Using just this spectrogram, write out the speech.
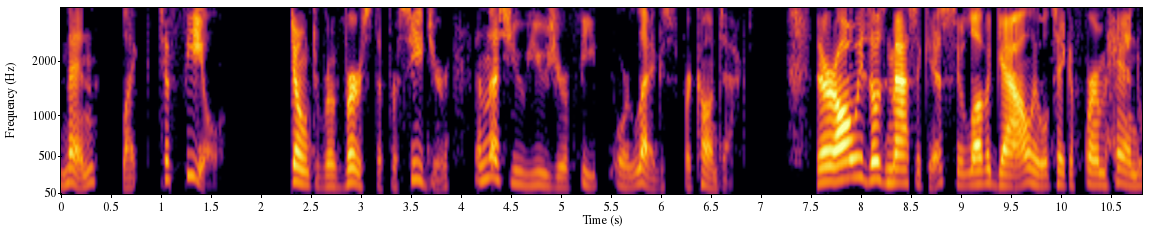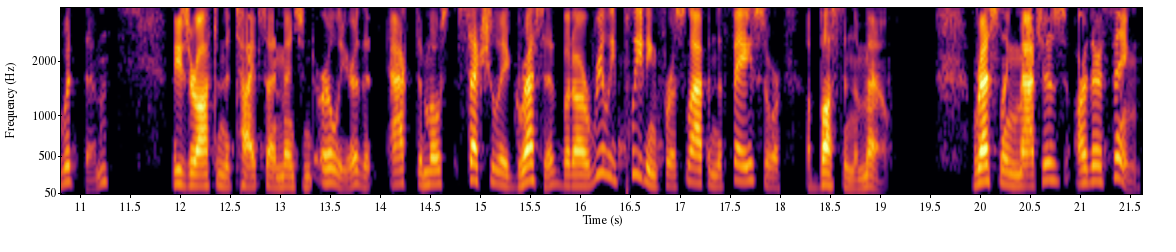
men like to feel. Don't reverse the procedure unless you use your feet or legs for contact. There are always those masochists who love a gal who will take a firm hand with them, these are often the types I mentioned earlier that act the most sexually aggressive but are really pleading for a slap in the face or a bust in the mouth. Wrestling matches are their thing,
